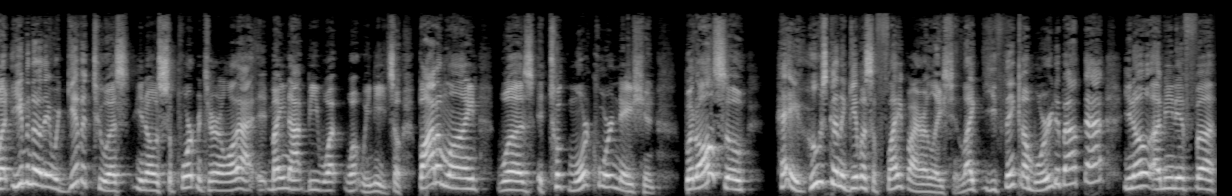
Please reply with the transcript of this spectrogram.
but even though they would give it to us, you know, support material all that, it might not be what what we need. So bottom line was it took more coordination, but also Hey, who's going to give us a flight violation? Like, you think I'm worried about that? You know, I mean, if, uh,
